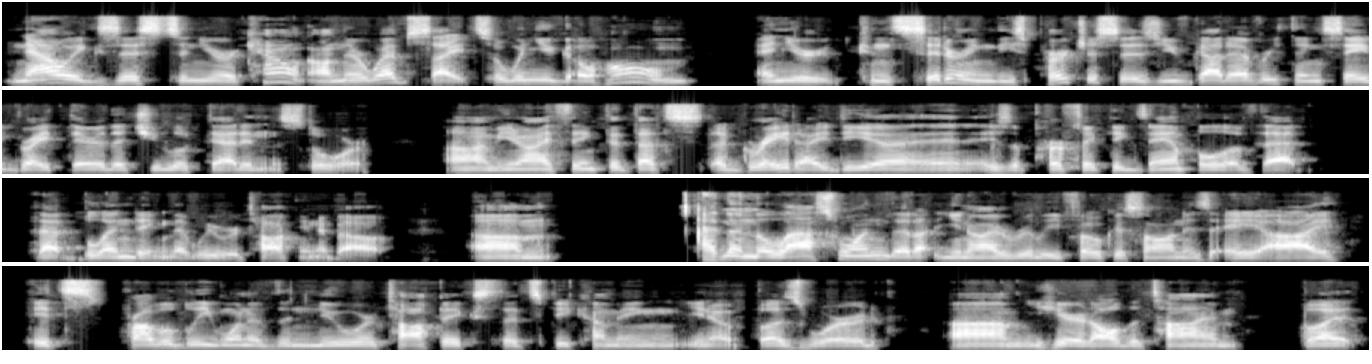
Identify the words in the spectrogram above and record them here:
now exists in your account on their website. So when you go home and you're considering these purchases, you've got everything saved right there that you looked at in the store. Um, you know, I think that that's a great idea and is a perfect example of that that blending that we were talking about. Um, and then the last one that you know I really focus on is AI. It's probably one of the newer topics that's becoming you know buzzword. Um, you hear it all the time, but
